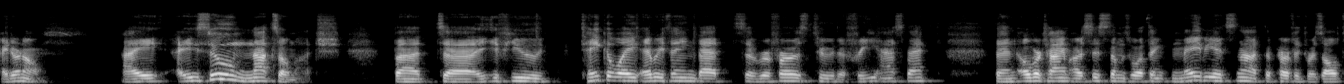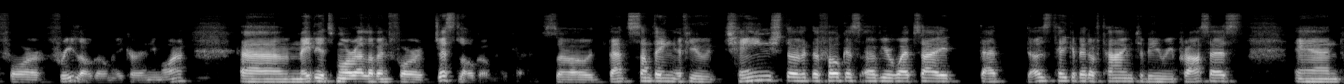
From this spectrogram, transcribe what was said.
I don't know. I, I assume not so much. But uh, if you take away everything that uh, refers to the free aspect, then over time our systems will think maybe it's not the perfect result for free logo maker anymore. Um, maybe it's more relevant for just logo maker. So that's something if you change the, the focus of your website, that does take a bit of time to be reprocessed and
